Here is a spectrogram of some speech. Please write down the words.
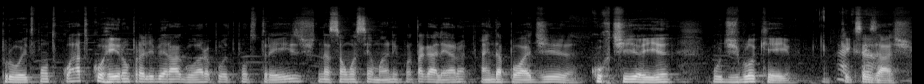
para o 8.4, correram para liberar agora para o 8.3 nessa uma semana, enquanto a galera ainda pode curtir aí o desbloqueio. O que, ah, que vocês acham?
